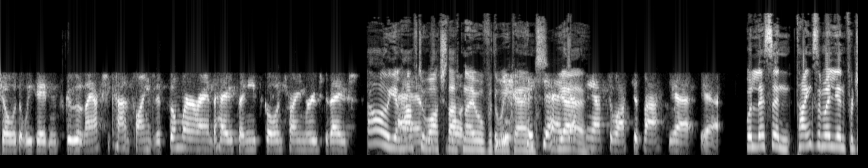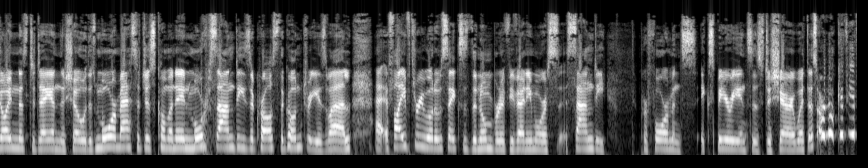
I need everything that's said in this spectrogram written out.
show that we did in school, and I actually can't find it. It's somewhere around the house. I need to go and try and root it out. Oh, you'll have to Um, watch that but- now over the weekend. yeah, definitely have to watch it back. Yeah, yeah. Well, listen, thanks a million for joining us today on the show. There's more messages coming in, more Sandys across the country as well. Uh, 53106 is the number if you've any more Sandy performance experiences to share with us. Or look, if you've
